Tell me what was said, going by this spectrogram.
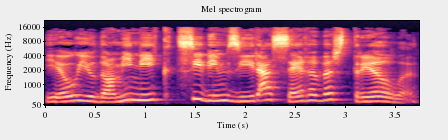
eu e o Dominique decidimos ir à Serra da Estrela.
